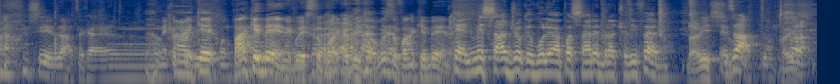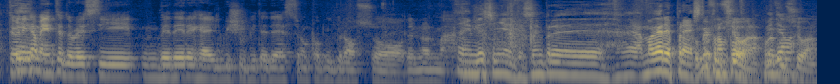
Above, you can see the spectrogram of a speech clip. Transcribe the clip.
sì, esatto. che- Non è che Ah, Fa anche bene questo poi, capito? Questo fa anche bene. Che è il messaggio che voleva passare Braccio di Ferro. Bravissimo. Esatto. Bravissimo. Ora, teoricamente dovresti vedere che è il bicipite destro un po' più grosso del normale. E invece niente, sempre... eh, magari è presto. Come funziona? Come Vediamo, funziona?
